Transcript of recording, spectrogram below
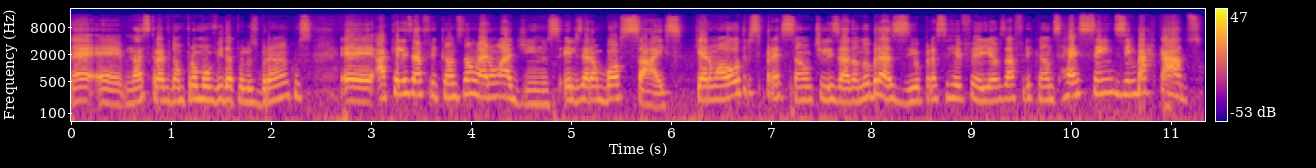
né, é, na escravidão promovida pelos brancos. É, aqueles africanos não eram ladinos, eles eram boçais, que era uma outra expressão utilizada no Brasil para se referir aos africanos recém-desembarcados,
